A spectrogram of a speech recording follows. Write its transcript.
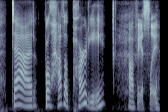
dad, we'll have a party." obviously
